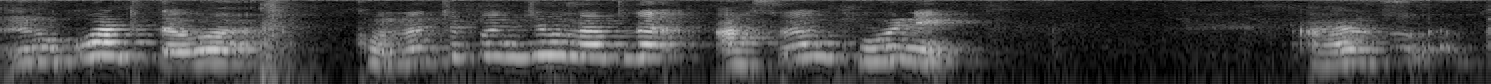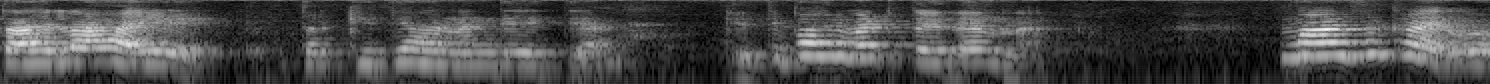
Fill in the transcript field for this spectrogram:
नको वाटतं व. कोणाच्या पण जीवनातलं असं होऊ नये. आज ताईला आहे तर किती आनंदी येत्या किती भारी वाटतंय त्यांना. माझं काय व?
